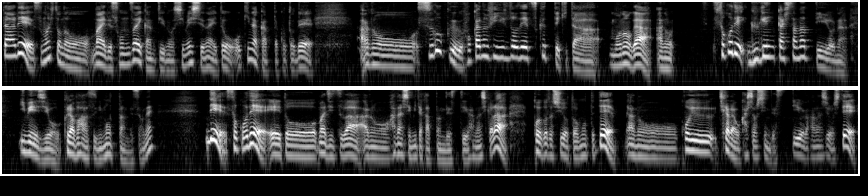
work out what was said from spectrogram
ターでその人の前で存在感っていうのを示してないと起きなかったことで、あの、すごく他のフィールドで作ってきたものが、あの、そこで具現化したなっていうようなイメージをクラブハウスに持ったんですよね。で、そこで、えっ、ー、と、まあ、実は、あの、話してみたかったんですっていう話から、こういうことしようと思ってて、あの、こういう力を貸してほしいんですっていうような話をして、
